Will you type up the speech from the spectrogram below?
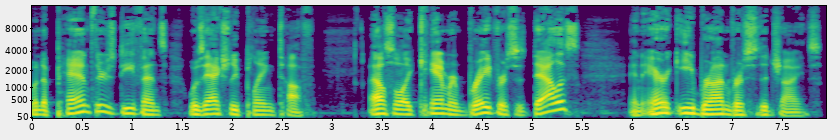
when the Panthers' defense was actually playing tough. I also like Cameron Brate versus Dallas and Eric Ebron versus the Giants.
